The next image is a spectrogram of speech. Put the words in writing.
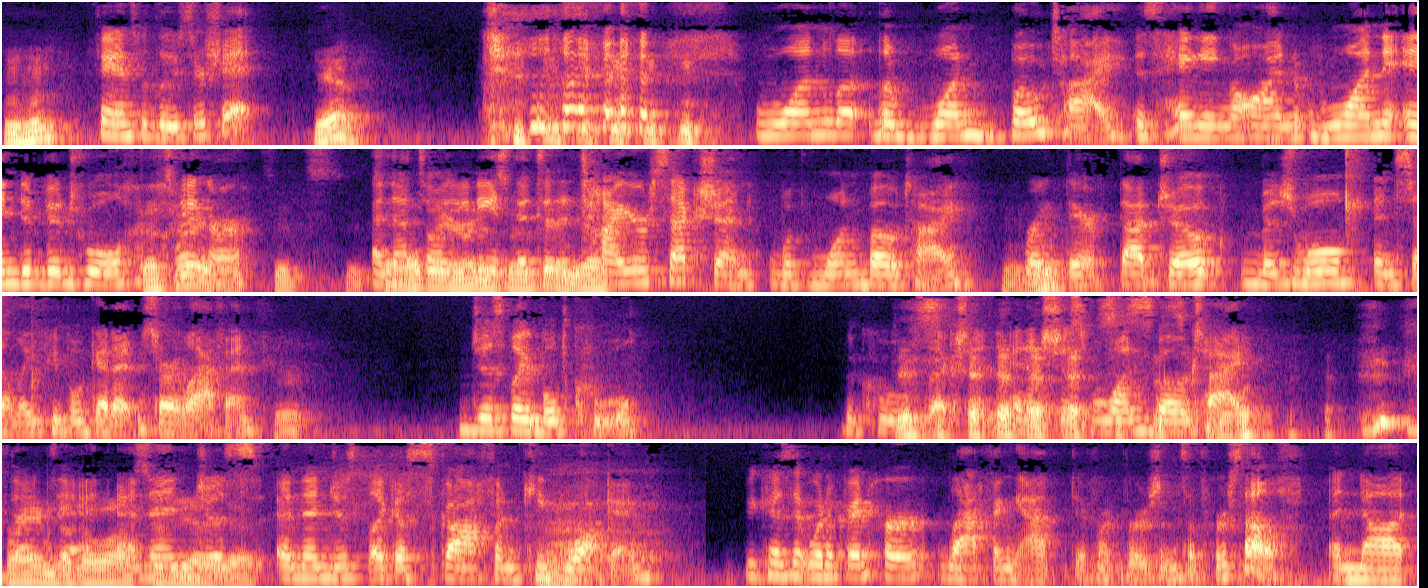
Mhm. Fans would lose their shit. yeah, one the one bow tie is hanging on one individual that's hanger. right. It's, it's, it's And that's all, there you need. It's, It's, an okay, yeah. entire section with one bow tie Mm-hmm. right there. That joke, visual, instantly people get it and start laughing. Sure. Just labeled cool. the cool section, and it's just one bow tie. Cool. Framed That's the it. and then yeah, just yeah. and then just like a scoff and keep walking because it would have been her laughing at different versions of herself and not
